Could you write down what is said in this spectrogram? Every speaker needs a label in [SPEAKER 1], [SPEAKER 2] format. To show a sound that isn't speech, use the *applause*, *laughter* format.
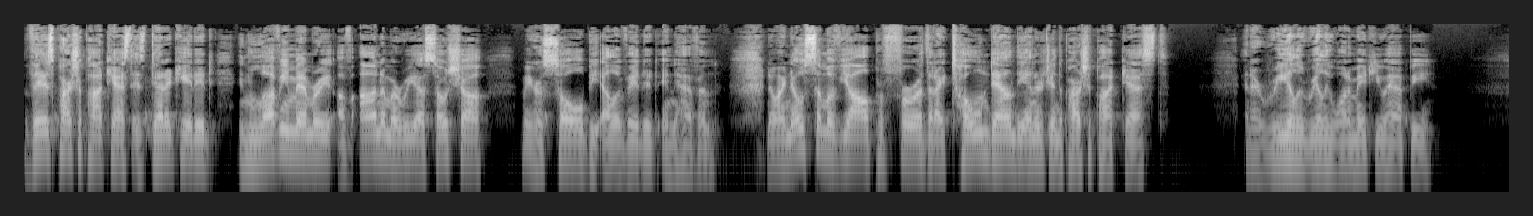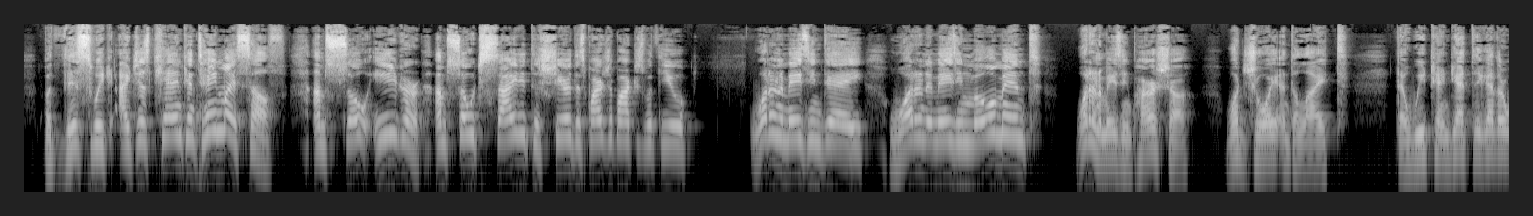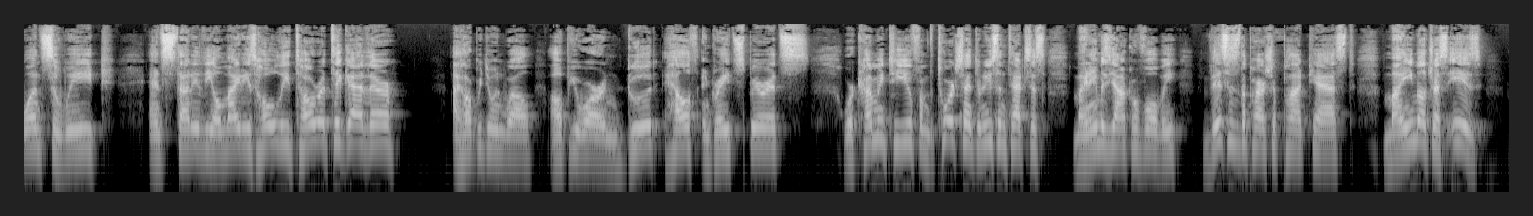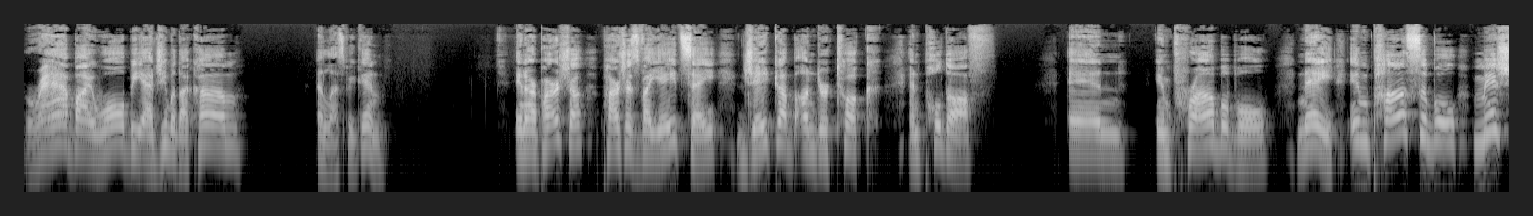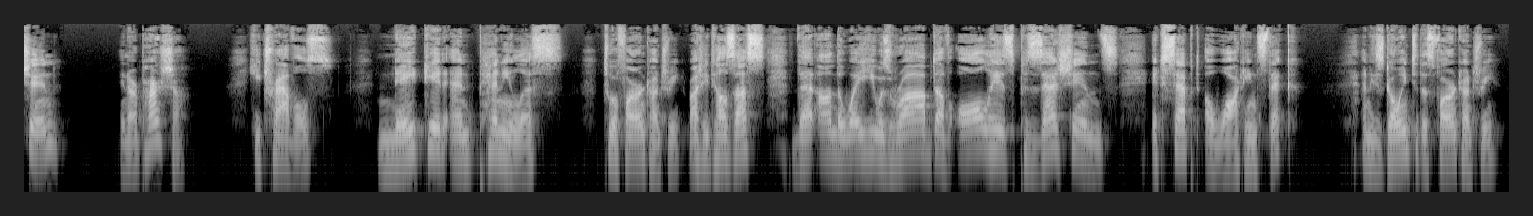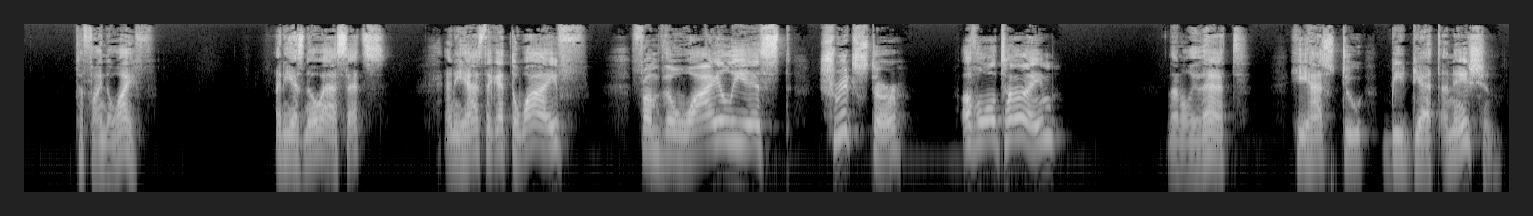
[SPEAKER 1] This Parsha podcast is dedicated in loving memory of Ana Maria Sochia. May her soul be elevated in heaven. Now, I know some of y'all prefer that I tone down the energy in the Parsha podcast, and I really, really want to make you happy. But this week, I just can't contain myself. I'm so eager. I'm so excited to share this Parsha podcast with you. What an amazing day. What an amazing moment. What an amazing Parsha. What joy and delight that we can get together once a week and study the Almighty's holy Torah together. I hope you're doing well. I hope you are in good health and great spirits. We're coming to you from the Torch Center in Houston, Texas. My name is Yaakov Wolbe. This is the Parsha Podcast. My email address is rabbiwolbe at gmail.com. And let's begin. In our Parsha, Parshas Vayeitzei, Jacob undertook and pulled off an improbable, nay, impossible mission in our Parsha. He travels naked and penniless to a foreign country. Rashi tells us that on the way he was robbed of all his possessions except a walking stick. And he's going to this foreign country to find a wife. And he has no assets. And he has to get the wife from the wiliest trickster of all time, not only that, he has to beget a nation.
